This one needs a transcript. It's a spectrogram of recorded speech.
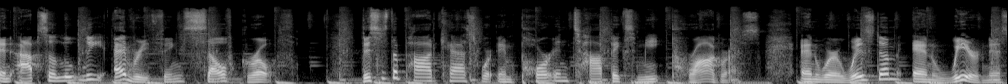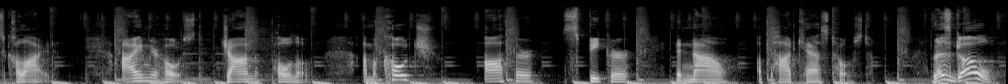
and absolutely everything self growth. This is the podcast where important topics meet progress and where wisdom and weirdness collide. I am your host, John Polo. I'm a coach, author, speaker, and now a podcast host. Let's go!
